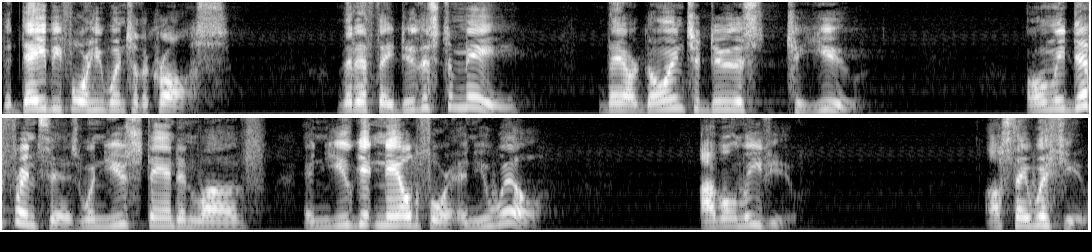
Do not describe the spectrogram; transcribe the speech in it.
the day before he went to the cross, that if they do this to me, they are going to do this to you. Only difference is when you stand in love and you get nailed for it, and you will, I won't leave you. I'll stay with you.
